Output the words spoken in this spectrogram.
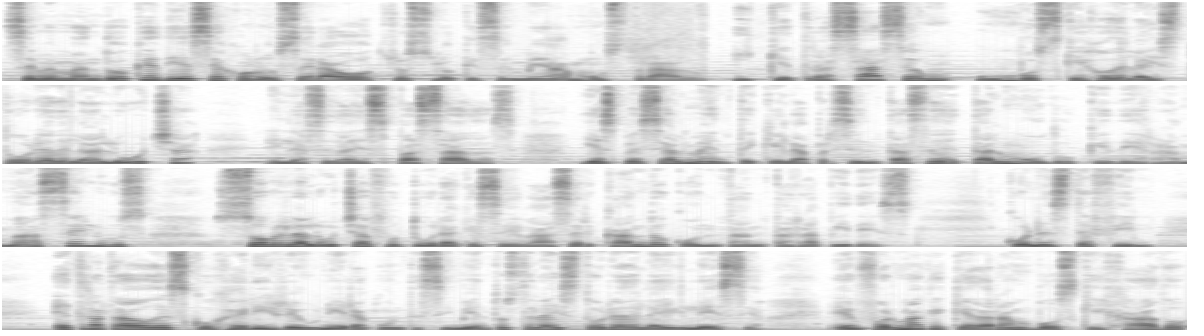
se me mandó que diese a conocer a otros lo que se me ha mostrado y que trazase un, un bosquejo de la historia de la lucha en las edades pasadas y especialmente que la presentase de tal modo que derramase luz sobre la lucha futura que se va acercando con tanta rapidez. Con este fin, He tratado de escoger y reunir acontecimientos de la historia de la Iglesia en forma que quedaran bosquejado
